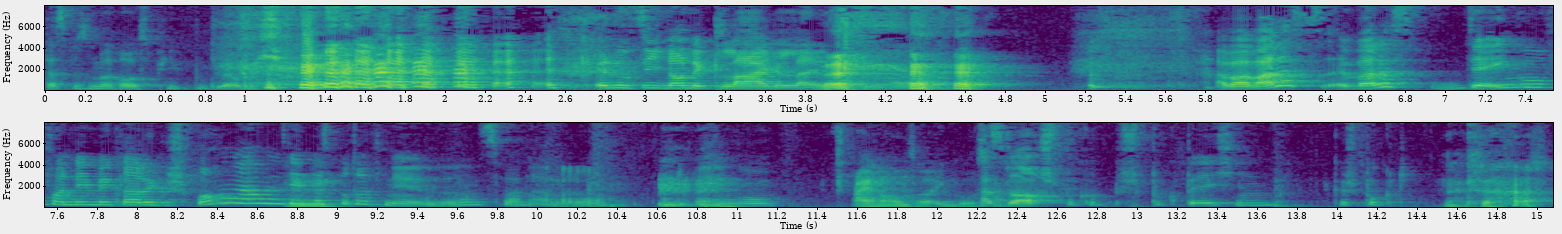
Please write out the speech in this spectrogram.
das müssen wir rauspiepen, glaube ich. ich könnte uns nicht noch eine Klage leisten. Aber war das, war das der Ingo, von dem wir gerade gesprochen haben, den das betrifft? Nee, das war ein anderer. Der Ingo. Einer unserer Ingos. Hast du auch Spuck, Spuckbällchen gespuckt? Na klar.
